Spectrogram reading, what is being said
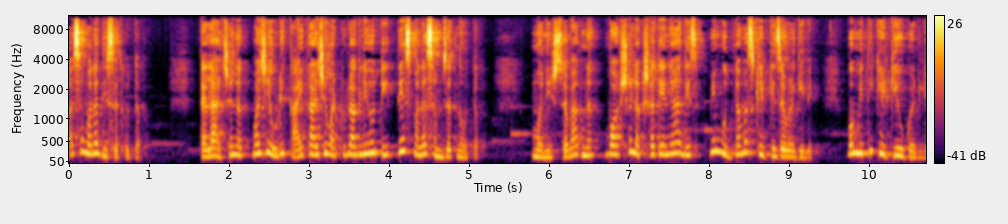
असं मला दिसत होतं. त्याला अचानक माझी एवढी काय काळजी वाटू लागली होती तेच मला समजत नव्हतं. मनीषचं वागणं बॉसच्या लक्षात येण्याआधीच मी मुद्दामच खिडकीजवळ गेले व मी ती खिडकी उघडली.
